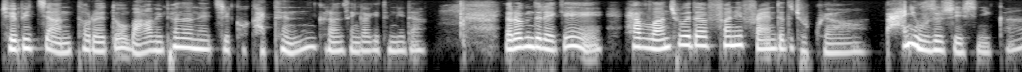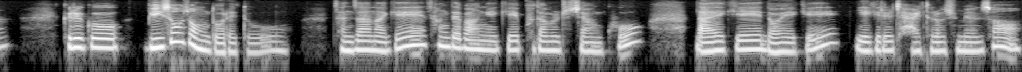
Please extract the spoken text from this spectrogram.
재밌지 않더라도 마음이 편안해질 것 같은 그런 생각이 듭니다. 여러분들에게 have lunch with a funny friend도 좋고요. 많이 웃을 수 있으니까. 그리고 미소 정도라도 잔잔하게 상대방에게 부담을 주지 않고 나에게 너에게 얘기를 잘 들어 주면서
